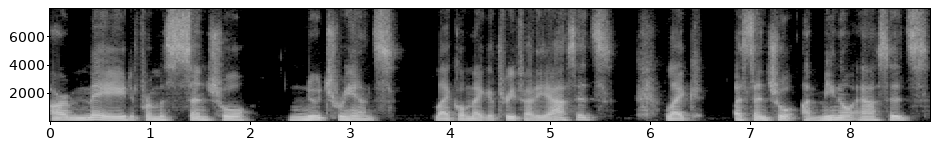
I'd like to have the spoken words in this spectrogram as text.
are made from essential nutrients like omega 3 fatty acids, like essential amino acids.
